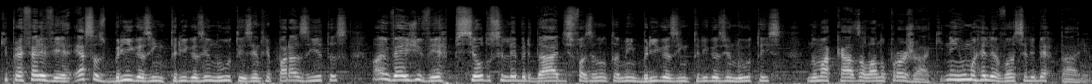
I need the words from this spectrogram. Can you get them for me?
que prefere ver essas brigas e intrigas inúteis entre parasitas ao invés de ver pseudo-celebridades fazendo também brigas e intrigas inúteis numa casa lá no Projac. Nenhuma relevância libertária.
